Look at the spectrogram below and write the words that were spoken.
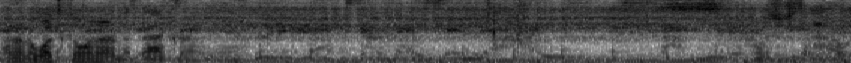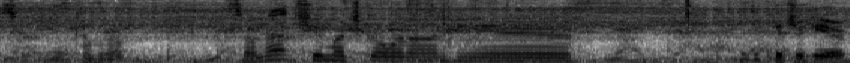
I don't know what's going on in the background there. It's just a house here coming up. So not too much going on here. There's a picture here.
